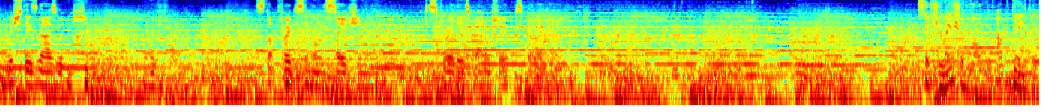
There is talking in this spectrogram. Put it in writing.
I wish these guys would, would stop focusing on the station and destroy these battleships, but okay. Situation log updated.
